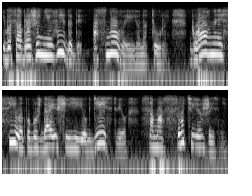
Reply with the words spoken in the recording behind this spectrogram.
ибо соображение выгоды — основа ее натуры, главная сила, побуждающая ее к действию, сама суть ее жизни.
